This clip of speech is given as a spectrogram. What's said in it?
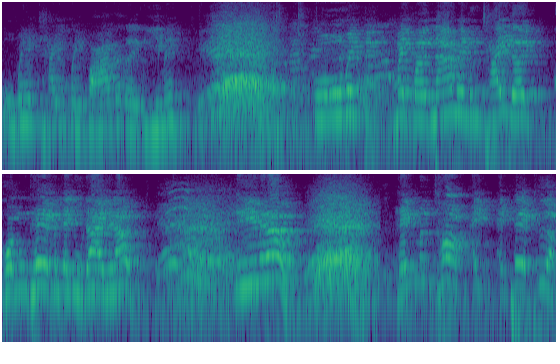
กูไม่ให้ใช้ไฟฟ้าซะเลยดีไหม กูไม่ไม่เปิดน้ำให้มึงใช้เลย คนกรุงเทพมันจะอยู่ได้ไหมเล่าดีไหมเล่าเห็นมึงชอบไอ้ไอ้เทพเทือก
